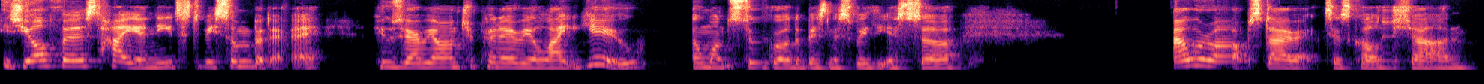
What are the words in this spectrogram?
is your first hire needs to be somebody who's very entrepreneurial like you and wants to grow the business with you. So our ops director is called Shan,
